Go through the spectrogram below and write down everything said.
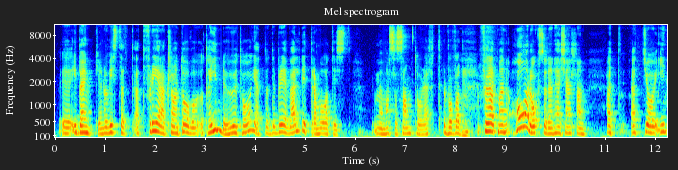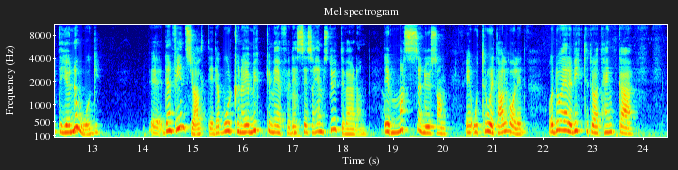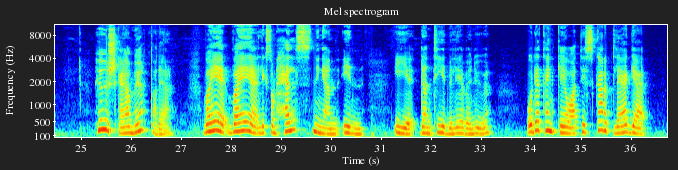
eh, i bänken och visste att, att flera klarat av att, att ta in det överhuvudtaget. Och det blev väldigt dramatiskt med massa samtal efter. För att, mm. för att man har också den här känslan att, att jag inte gör nog. Den finns ju alltid. Jag borde kunna göra mycket mer för det mm. ser så hemskt ut i världen. Det är massor nu som är otroligt allvarligt. Och då är det viktigt att tänka, hur ska jag möta det? Vad är, vad är liksom hälsningen in i den tid vi lever i nu? Och det tänker jag att i skarpt läge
